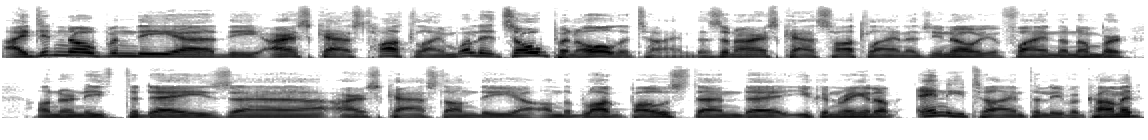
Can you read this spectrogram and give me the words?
I didn't open the uh, the Arscast hotline. Well, it's open all the time. There's an Arscast hotline, as you know. You'll find the number underneath today's uh, Arscast on the uh, on the blog post, and uh, you can ring it up any time to leave a comment.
